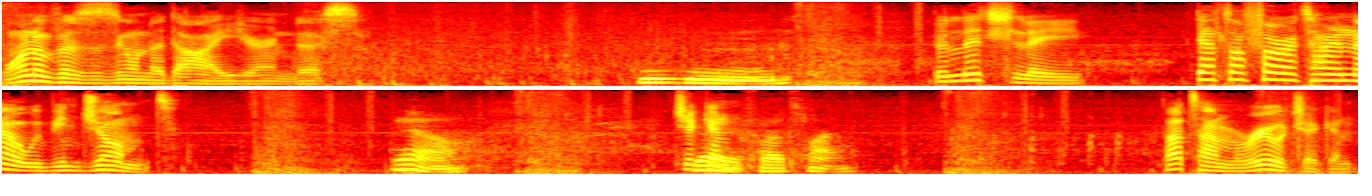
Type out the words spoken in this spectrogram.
One of us is gonna die during this. Hmm. But literally, that's our third time now we've been jumped. Yeah. Chicken. Yeah, for a time. That time, real chicken.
